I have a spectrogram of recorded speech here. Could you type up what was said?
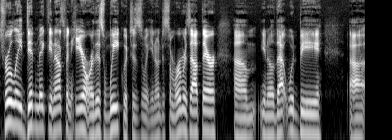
truly did make the announcement here or this week, which is you know just some rumors out there, um, you know, that would be. Uh,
